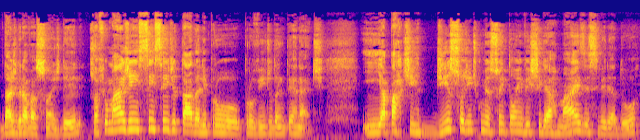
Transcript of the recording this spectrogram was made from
das gravações dele, sua filmagem sem ser editada ali pro, pro vídeo da internet. E a partir disso a gente começou então a investigar mais esse vereador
